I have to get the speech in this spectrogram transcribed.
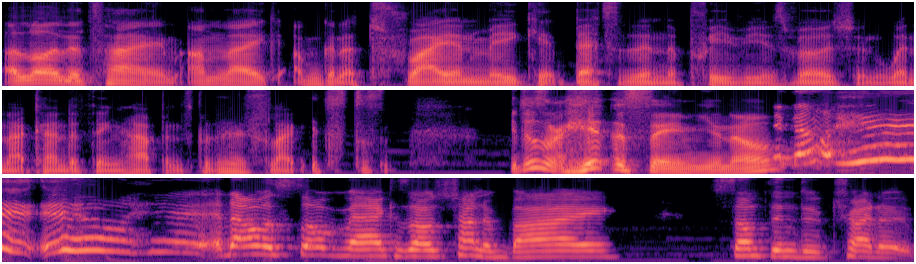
a lot of the mm-hmm. time I'm like, I'm gonna try and make it better than the previous version when that kind of thing happens. But then it's like it doesn't it doesn't hit the same, you know? It don't hit. It don't hit. And I was so mad because I was trying to buy something to try to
